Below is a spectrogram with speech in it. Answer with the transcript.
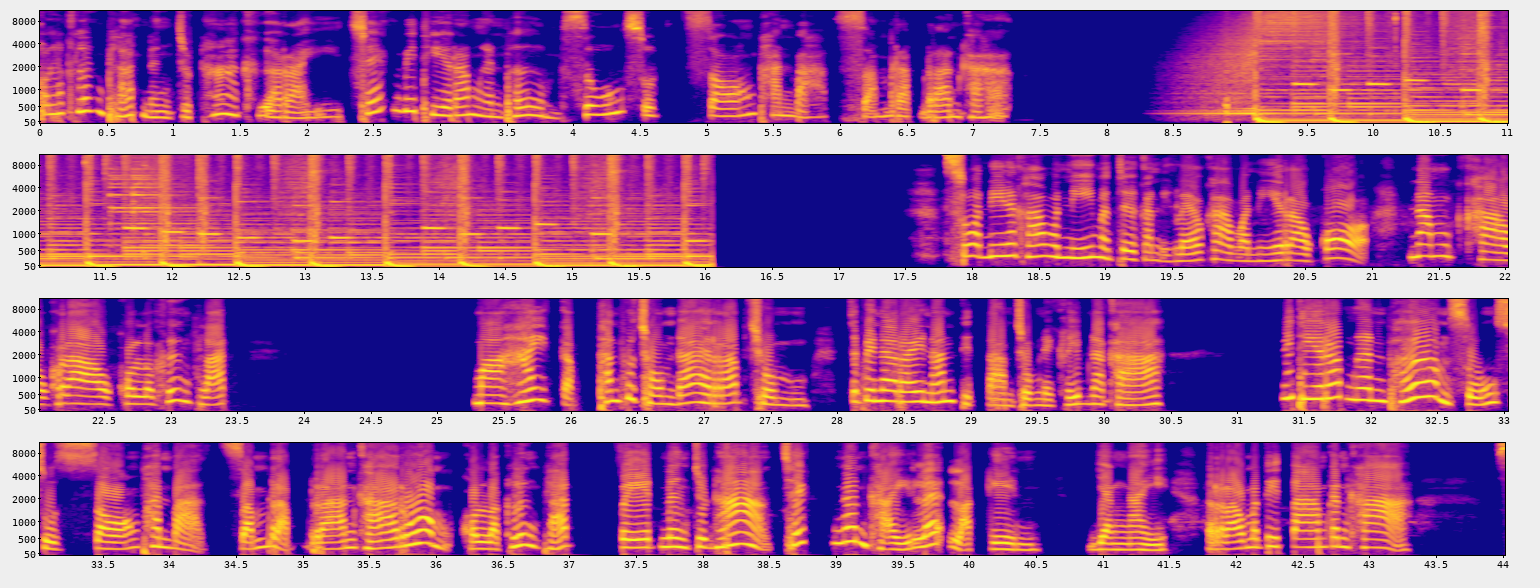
คนละครึ่งพลัส1.5 คืออะไร เช็ควิธีรับเงินเพิ่ม สูงสุด 2,000 บาทสำหรับร้านค้าสวัสดีนะคะ วันนี้มาเจอกันอีกแล้วค่ะ วันนี้เราก็นำข่าวคราวคนละครึ่งพลัสมาให้กับ ท่านผู้ชมได้รับชม จะเป็นอะไรนั้นติดตามชมในคลิปนะคะ วิธีรับเงินเพิ่มสูงสุด 2,000 บาทสำหรับร้านค้าร่วมคนละครึ่งพลัสเฟส 1.5 เช็คเงื่อนไขและหลักเกณฑ์ยังไง เรามาติดตามกันค่ะ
